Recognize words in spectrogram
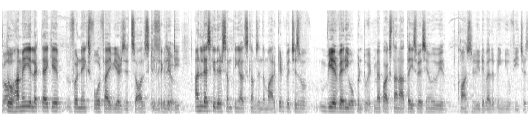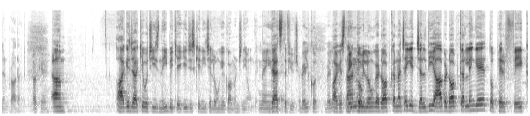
तो हमें ये लगता है कि for next four five years it's all scalability unless कि there something else comes in the market which is we are very open to it मैं पाकिस्तान आता ही इस वजह से हूँ we are constantly developing new features and product okay आगे जाके वो चीज़ नहीं बिकेगी जिसके नीचे लोगों के कमेंट्स नहीं होंगे। नहीं दैट्स द फ्यूचर बिल्कुल। पाकिस्तान में भी लोगों को अडॉप्ट करना चाहिए। जल्दी आप अडॉप्ट कर लेंगे तो फिर फेक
